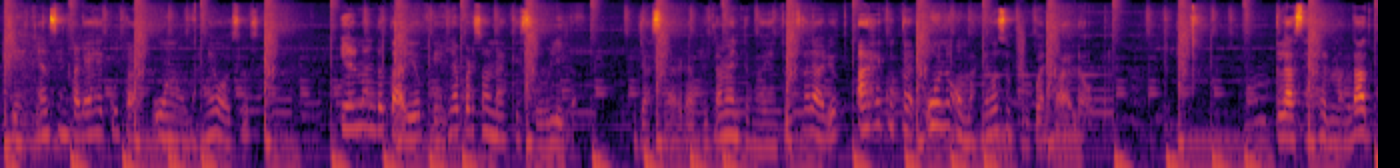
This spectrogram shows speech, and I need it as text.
que es quien se encarga de ejecutar uno o más negocios, y el mandatario, que es la persona que se obliga, ya sea gratuitamente o mediante un salario, a ejecutar uno o más negocios por cuenta de la otra. Clases del mandato.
